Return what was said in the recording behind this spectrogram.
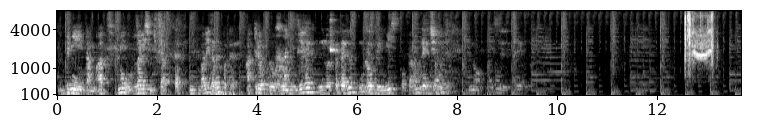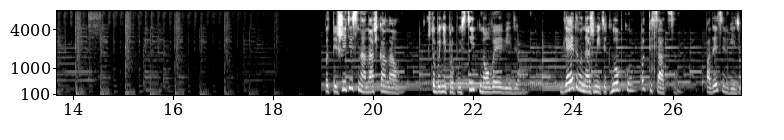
дней там от, ну, в зависимости от метаболизма, Давай пока. от трех до двух недель. Немножко отойдем. У кого-то и месяц, полтора. Легче будет. Но потом- Подпишитесь на наш канал, чтобы не пропустить новое видео. Для этого нажмите кнопку «Подписаться» под этим видео.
